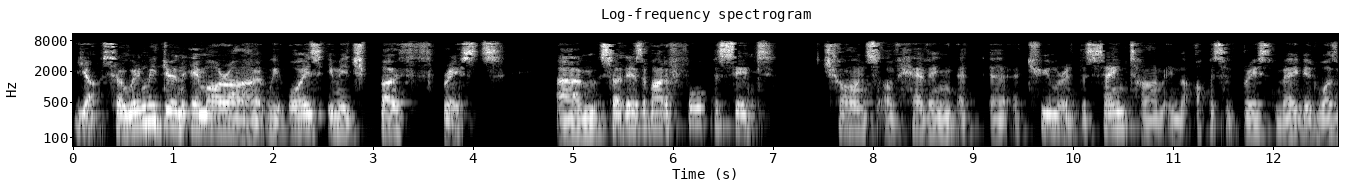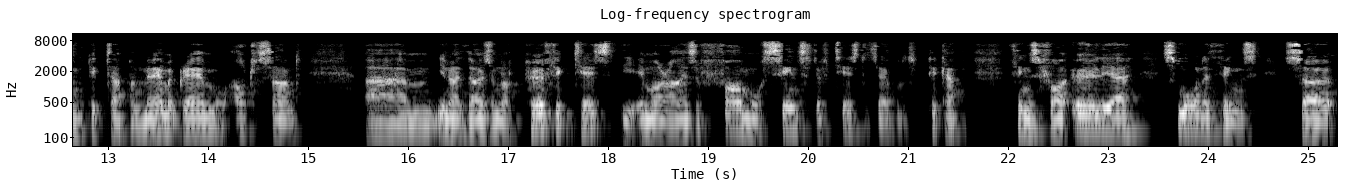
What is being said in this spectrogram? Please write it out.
Yeah, so when we do an MRI, we always image both breasts. Um, so there's about a 4% chance of having a, a, a, tumor at the same time in the opposite breast. Maybe it wasn't picked up on mammogram or ultrasound. Um, you know, those are not perfect tests. The MRI is a far more sensitive test. It's able to pick up things far earlier, smaller things. So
